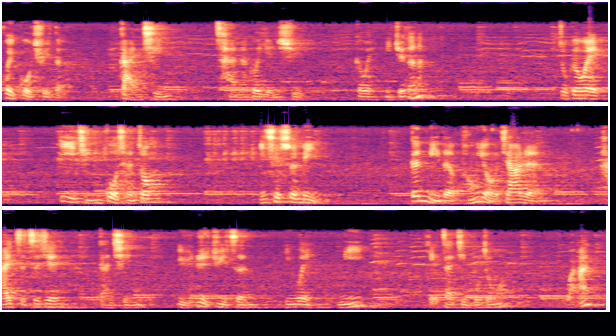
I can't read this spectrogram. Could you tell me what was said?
会过去的，感情才能够延续。各位，你觉得呢？祝各位疫情过程中一切顺利。跟你的朋友、家人、孩子之间感情与日俱增，因为你也在进步中哦。晚安。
